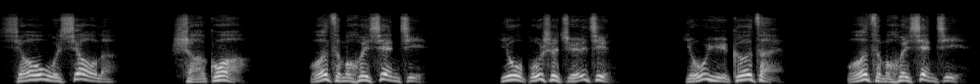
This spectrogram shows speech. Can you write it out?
小五笑了，傻瓜，我怎么会献祭？又不是绝境，有宇哥在，我怎么会献祭？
